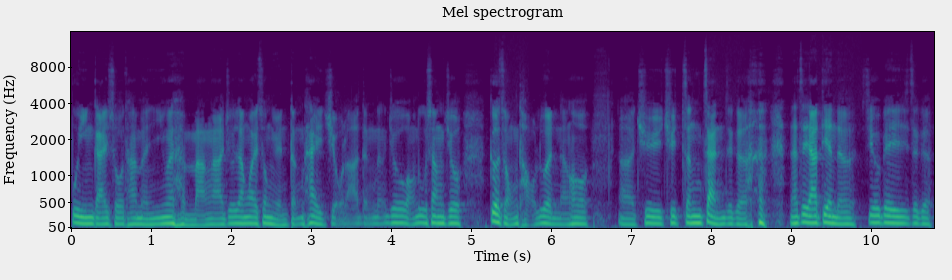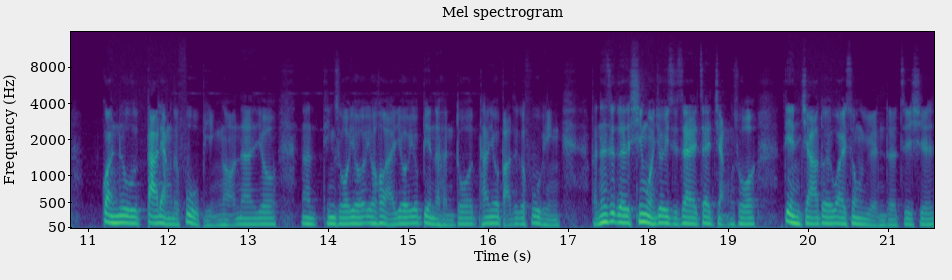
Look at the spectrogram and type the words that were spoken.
不应该说他们因为很忙啊，就让外送员等太久啦等等，就网络上就各种讨论，然后呃去去征战这个，那这家店的就被这个。灌入大量的负评哦，那又那听说又又后来又又变了很多，他又把这个负评，反正这个新闻就一直在在讲说店家对外送员的这些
